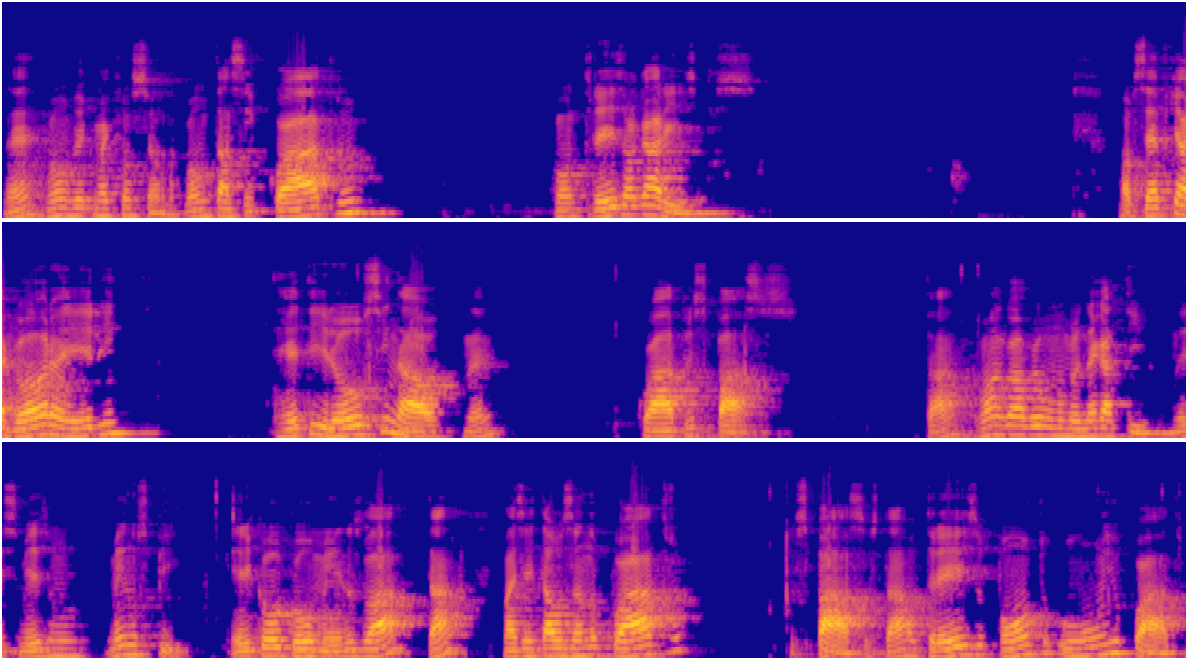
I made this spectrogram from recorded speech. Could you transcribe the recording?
né? Vamos ver como é que funciona. Vamos estar assim, 4 com 3 algarismos. Observe que agora ele retirou o sinal, né? 4 espaços. Tá? Vamos agora ver um número negativo, nesse mesmo menos π. Ele colocou o menos lá, tá? Mas ele está usando 4 espaços, tá? O 3, o ponto, o 1 e o 4.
